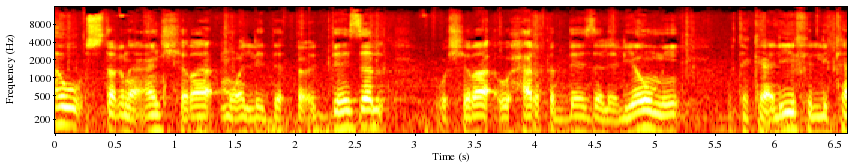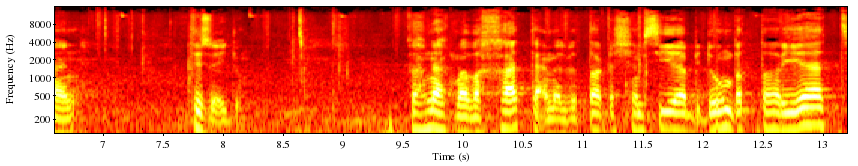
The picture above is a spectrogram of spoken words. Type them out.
أو استغنى عن شراء مولد الديزل وشراء وحرق الديزل اليومي وتكاليف اللي كان تزعجه. فهناك مضخات تعمل بالطاقة الشمسية بدون بطاريات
